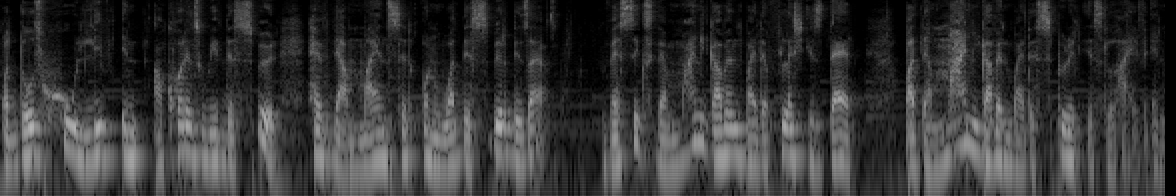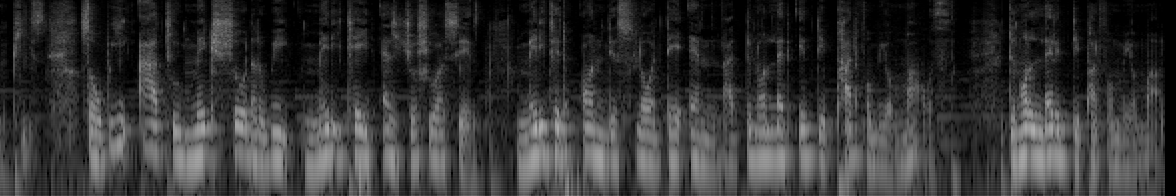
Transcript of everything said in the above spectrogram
But those who live in accordance with the Spirit have their mind set on what the Spirit desires. Verse 6 The mind governed by the flesh is death, but the mind governed by the spirit is life and peace. So we are to make sure that we meditate, as Joshua says, meditate on this law day and night. Do not let it depart from your mouth. Do not let it depart from your mouth.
